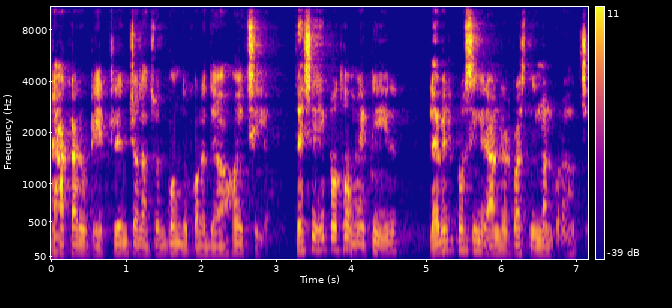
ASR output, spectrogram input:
ঢাকা রুটে ট্রেন চলাচল বন্ধ করে দেওয়া হয়েছিল। দেশে এই প্রথম একটি লেভেল ক্রসিং এর আন্ডারপাস নির্মাণ করা হচ্ছে।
